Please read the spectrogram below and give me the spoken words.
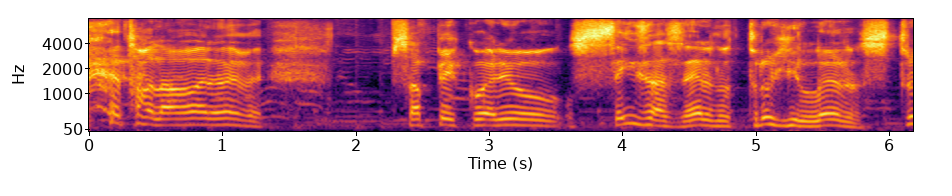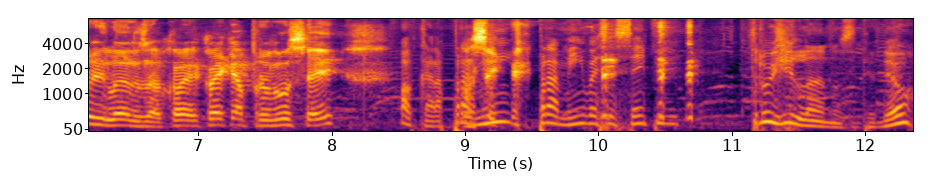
Tava na hora, né, velho? Só pecou ali o 6x0 no Trujillanos. Trujillanos, ó. Como é, como é que é a pronúncia aí? Ó, cara, pra Você- mim, pra mim vai ser sempre Trujillanos, entendeu?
